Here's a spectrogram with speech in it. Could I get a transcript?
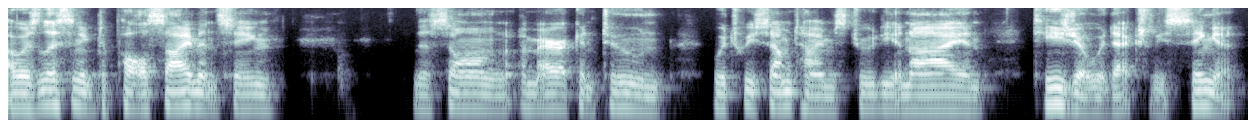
I was listening to Paul Simon sing the song American Tune which we sometimes, Trudy and I and Tisha would actually sing it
